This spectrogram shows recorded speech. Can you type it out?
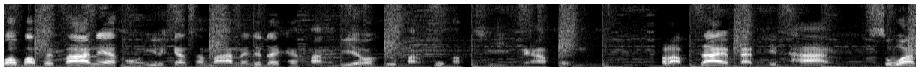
บอกปรับไฟฟ้าเนี่ยของ e l e g a n t Smart เนี่ยจะได้แค่ฝั่งเดียวก็คือฝั่งผู้ขับขี่นะครับผมปรับได้ 8 ทิศทาง ส่วน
